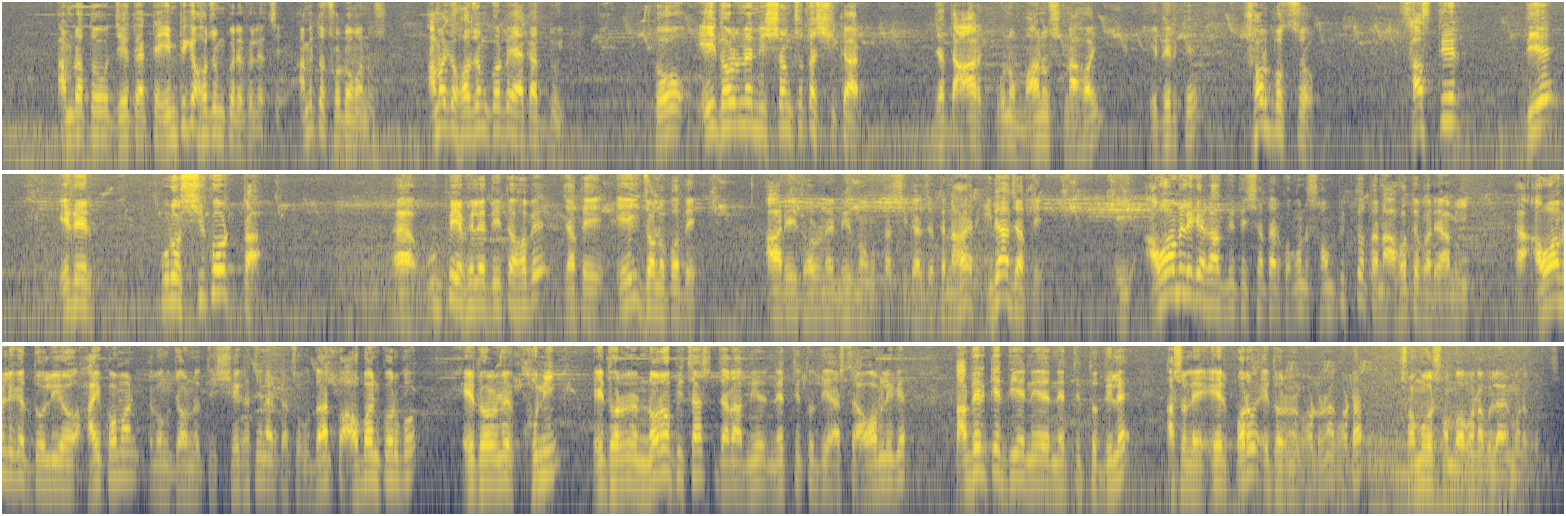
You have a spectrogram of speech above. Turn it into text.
আমরা তো যেহেতু একটা এমপিকে হজম করে ফেলেছে, আমি তো ছোট মানুষ, আমাকে হজম করবে এক আর দুই। তো এই ধরনের নৃশংসতার শিকার যাতে আর কোনো মানুষ না হয় এদেরকে সর্বোচ্চ শাস্তির দিয়ে এদের পুরো শিকড়টা আহ, উপড়িয়ে ফেলে দিতে হবে যাতে এই জনপদে আর এই ধরনের নির্মমতার শিকার যাতে না হয়। এরা যাতে এই আওয়ামী লীগের রাজনীতির সাথে আর কখনো সম্পৃক্ততা না হতে পারে আমি আওয়ামী লীগের দলীয় হাইকমান্ড এবং জননেত্রী শেখ হাসিনার কাছে উদার্ত আহ্বান করব। এই ধরনের খুনি, এই ধরনের নরপিচাস যারা নেতৃত্ব দিয়ে আসছে আওয়ামী লীগের, তাদেরকে দিয়ে নেতৃত্ব দিলে আসলে এরপরও এই ধরনের ঘটনা ঘটার সম্ভব সম্ভাবনা বলে আমি মনে করি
